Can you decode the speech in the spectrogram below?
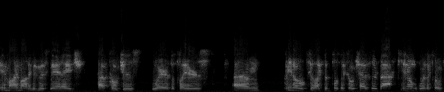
in my mind, in this day and age, have coaches where the players. Um, you know, feel like the the coach has their back. You know, where the coach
